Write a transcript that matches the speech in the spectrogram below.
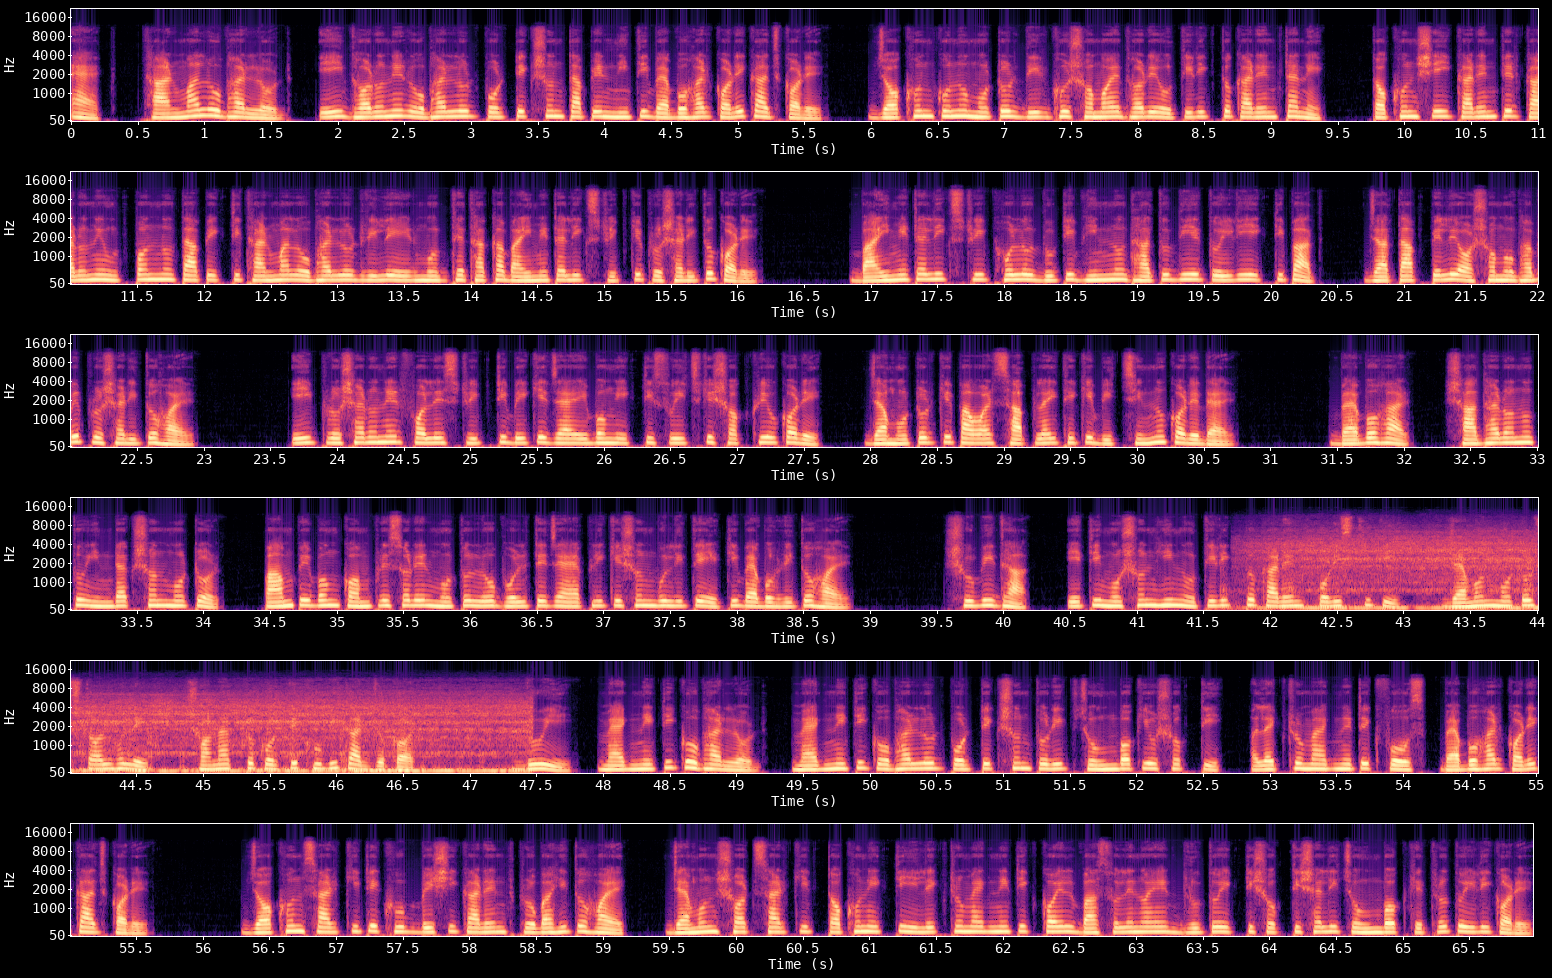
এক থার্মাল ওভারলোড এই ধরনের ওভারলোড প্রোটেকশন তাপের নীতি ব্যবহার করে কাজ করে, যখন কোনো মোটর দীর্ঘ সময় ধরে অতিরিক্ত কারেন্ট টানে তখন সেই কারেন্টের কারণে উৎপন্ন তাপ একটি থার্মাল ওভারলোড রিলে এর মধ্যে থাকা বাইমেটালিক স্ট্রিপকে প্রসারিত করে। বাইমেটালিক স্ট্রিপ হল দুটি ভিন্ন ধাতু দিয়ে তৈরি একটি পাত, যা তাপ পেলে অসমভাবে প্রসারিত হয়। এই প্রসারণের ফলে স্ট্রিপটি বেঁকে যায় এবং একটি সুইচকে সক্রিয় করে, যা মোটরকে পাওয়ার সাপ্লাই থেকে বিচ্ছিন্ন করে দেয়। ব্যবহার, সাধারণত ইন্ডাকশন মোটর পাম্প এবং কম্প্রেসরের মতো লো ভোল্টেজ অ্যাপ্লিকেশনগুলিতে এটি ব্যবহৃত হয়। সুবিধা, এটি মোশনহীন অতিরিক্ত কারেন্ট পরিস্থিতি, যেমন মোটর স্টল হলে শনাক্ত করতে খুবই কার্যকর। দুই, magnetic overload magnetic overload protection তড়িৎ চৌম্বকীয় শক্তি, ইলেকট্রোম্যাগনেটিক ফোর্স ব্যবহার করে কাজ করে। যখন সার্কিটে খুব বেশি কারেন্ট প্রবাহিত হয়, যেমন শর্ট সার্কিট, তখন একটি ইলেকট্রোম্যাগনেটিক কয়েল বা সোলেনয়েড দ্রুত একটি শক্তিশালী চৌম্বক ক্ষেত্র তৈরি করে।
